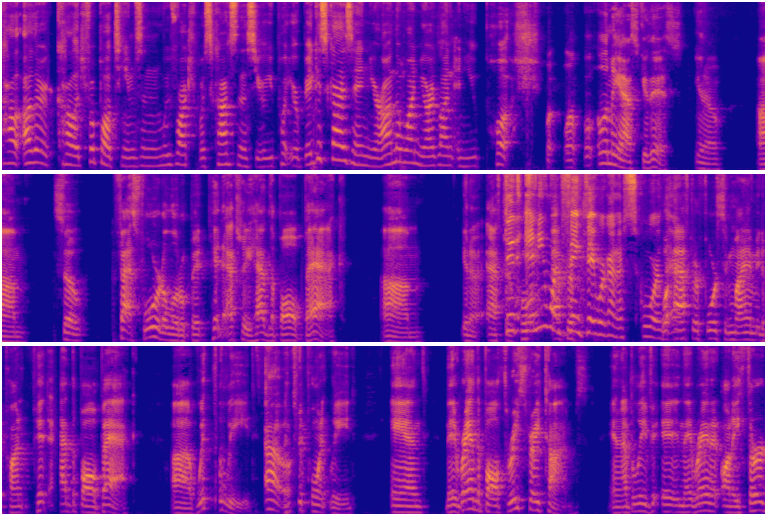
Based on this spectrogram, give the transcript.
other college football teams, and we've watched Wisconsin this year. You put your biggest guys in, you're on the one yard line, and you push. Well, well, let me ask you this. You know, um, so fast forward a little bit. Pitt actually had the ball back. Um, you know, after Did for- anyone after- think they were going to score well, there? after forcing Miami to punt, Pitt had the ball back uh, with the lead, oh, a two-point lead, and they ran the ball three straight times. And I believe, and they ran it on a third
